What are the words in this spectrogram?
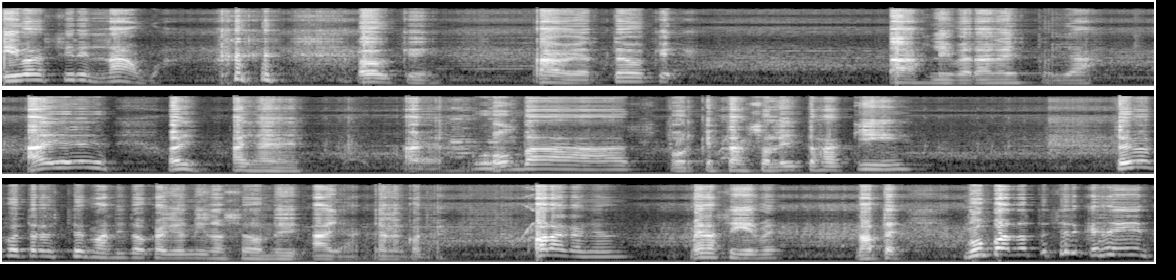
iba a decir en agua. ok. A ver, tengo que... Ah, liberar esto ya. Ay, ay, ay, ay, ay, ay. A ver, bombas, porque están solitos aquí. Tengo que encontrar este maldito cañón y no sé dónde... Ah, ya, ya lo encontré. Hola, cañón. Ven a seguirme. No te... Gumba, no te acerques ahí.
